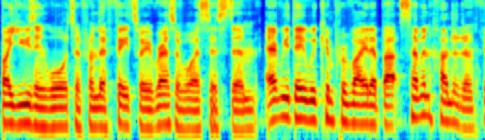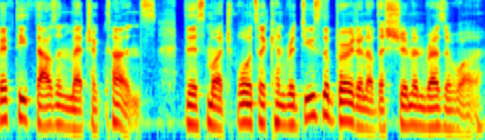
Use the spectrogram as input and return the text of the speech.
By using water from the Feitsui reservoir system, every day we can provide about 750,000 metric tons. This much water can reduce the burden of the Shimen reservoir.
